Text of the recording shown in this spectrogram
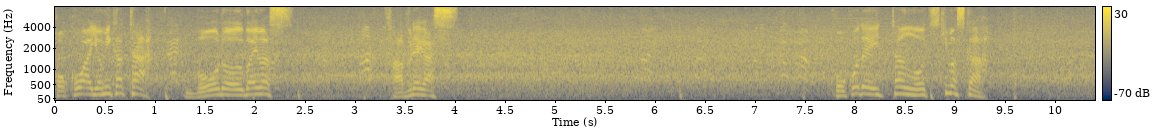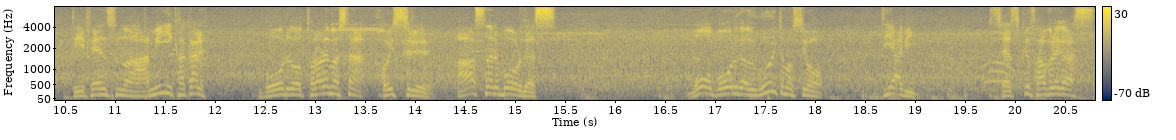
ここは読み勝った。ボールを奪います。ファブレガス。ここで一旦落ち着きますか。ディフェンスの網にかかる。ボールを取られました。ホイッスル。アーセナルボールです。もうボールが動いてますよ。ディアビ。セスク・ファブレガス。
